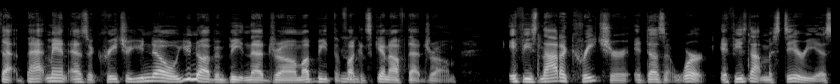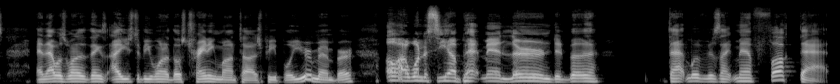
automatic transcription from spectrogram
that Batman as a creature, you know, you know I've been beating that drum. I beat the Mhm. fucking skin off that drum. If he's not a creature, it doesn't work. If he's not mysterious, and that was one of the things I used to be one of those training montage people. You remember? Oh, I want to see how Batman learned. And blah. that movie was like, man, fuck that.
